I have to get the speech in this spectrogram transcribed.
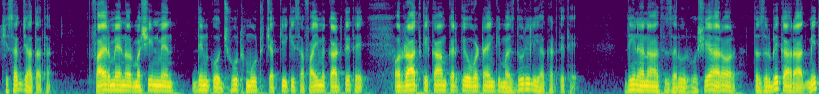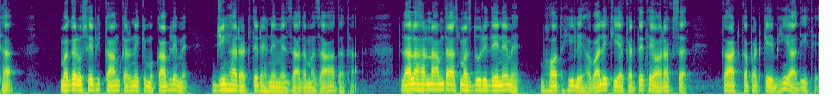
खिसक जाता था। फायरमैन और मशीन मैन दिन को झूठ मूठ चक्की की सफ़ाई में काटते थे और रात के काम करके ओवरटाइम की मजदूरी लिया करते थे। दीनानाथ ज़रूर होशियार और तजुर्बेकार आदमी था, मगर उसे भी काम करने के मुकाबले में जी हाँ रटते रहने में ज़्यादा मज़ा आता था। लाला हरनामदास मजदूरी देने में बहुत हीले हवाले किया करते थे और अक्सर काट कपट के भी आदि थे।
